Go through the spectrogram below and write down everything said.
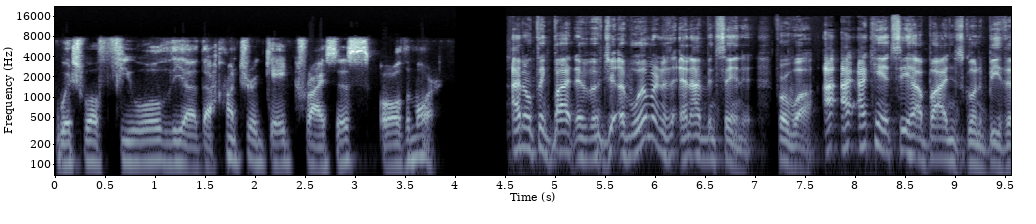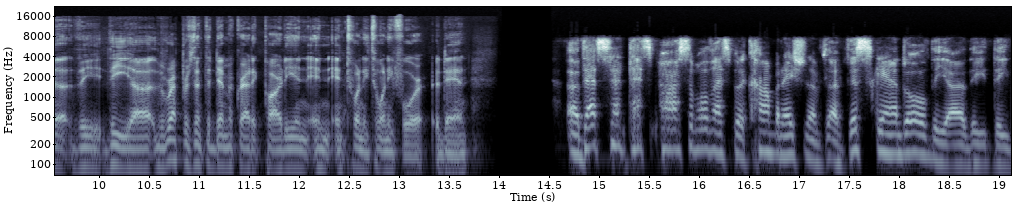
which will fuel the uh, the Hunter Gate crisis all the more. I don't think Biden, Wilmer, and I've been saying it for a while. I, I can't see how Biden's going to be the the the, uh, represent the Democratic Party in, in, in 2024, Dan. Uh, that's that, that's possible. That's the combination of, of this scandal, the uh, the the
